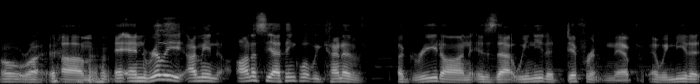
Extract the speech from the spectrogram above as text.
Oh right. Um, and really, I mean, honestly, I think what we kind of agreed on is that we need a different NIP, and we need a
